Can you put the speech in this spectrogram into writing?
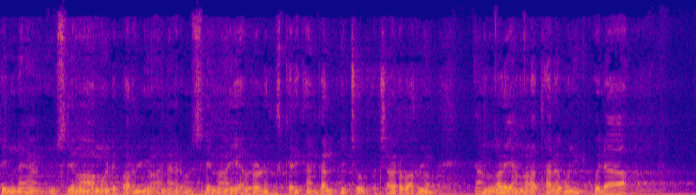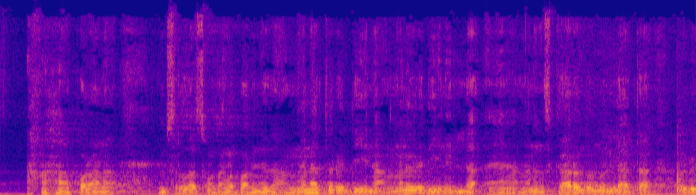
പിന്നെ മുസ്ലിം വേണ്ടി പറഞ്ഞു. അങ്ങനെ അവർ മുസ്ലിമായി അവരോട് നിസ്കരിക്കാൻ കൽപ്പിച്ചു. പക്ഷെ അവർ പറഞ്ഞു ഞങ്ങൾ ഞങ്ങളെ തല കുണിക്കൂല അപ്പോഴാണ് നംസല്ലാസ്മ തങ്ങൾ പറഞ്ഞത് അങ്ങനത്തെ ഒരു ദീൻ അങ്ങനെ ഒരു ദീനില്ല. അങ്ങനെ നിസ്കാരം ഇല്ലാത്ത ഒരു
